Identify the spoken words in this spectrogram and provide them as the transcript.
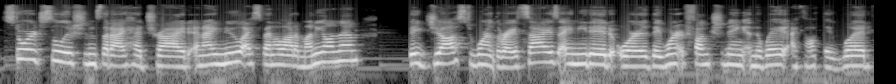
storage solutions that I had tried, and I knew I spent a lot of money on them. They just weren't the right size I needed or they weren't functioning in the way I thought they would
